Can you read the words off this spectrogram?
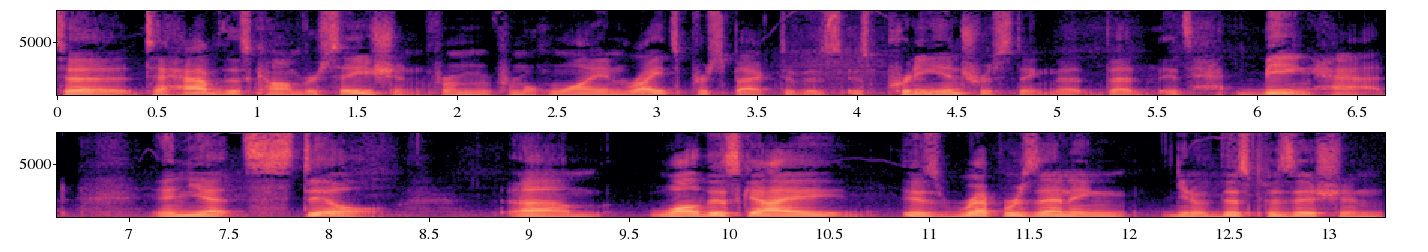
to to have this conversation from from a Hawaiian rights perspective is is pretty interesting that that it's being had, and yet still um, while this guy is representing, you know, this position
